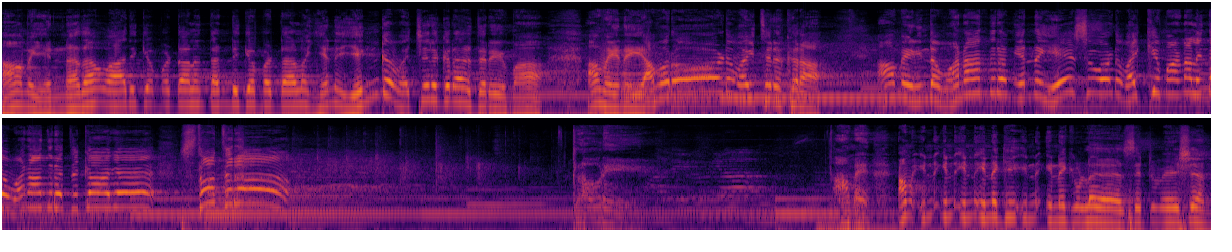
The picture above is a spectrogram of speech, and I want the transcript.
ஆமா என்னதான் வாதிக்கப்பட்டாலும் தண்டிக்கப்பட்டாலும் என்னை எங்க வச்சிருக்கிறார் தெரியுமா? ஆமா என்னை அவரோடு வைத்திருக்கிறார். ஆமே இந்த வனாந்திரம் என்ன இயேசுவோடு வைக்குமானால் இந்த வனாந்திரத்துக்காக ஸ்தோத்திரம். Glory. ஆமே ஆமா இன்னைக்கு இன்னைக்கு உள்ள சிச்சுவேஷன்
